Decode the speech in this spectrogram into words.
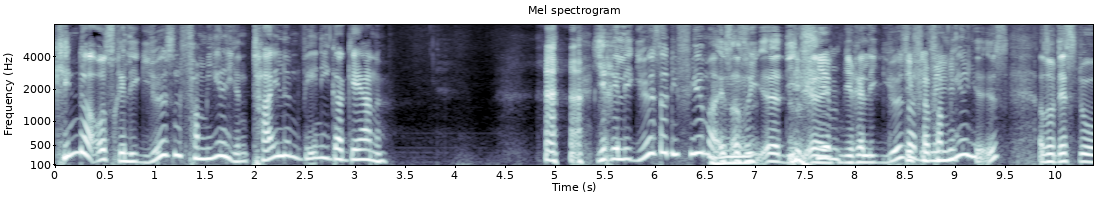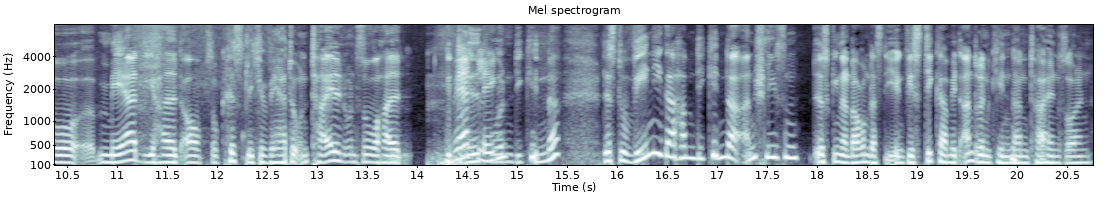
Kinder aus religiösen Familien teilen weniger gerne. Je religiöser die Firma ist, also äh, die, Die äh, je religiöser Die die Familie. Familie. ist, also desto mehr die halt auf so christliche Werte und Teilen und so halt Wert gedrillt legen. wurden, die Kinder, desto weniger haben die Kinder anschließend, es ging dann darum, dass die irgendwie Sticker mit anderen Kindern teilen sollen.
